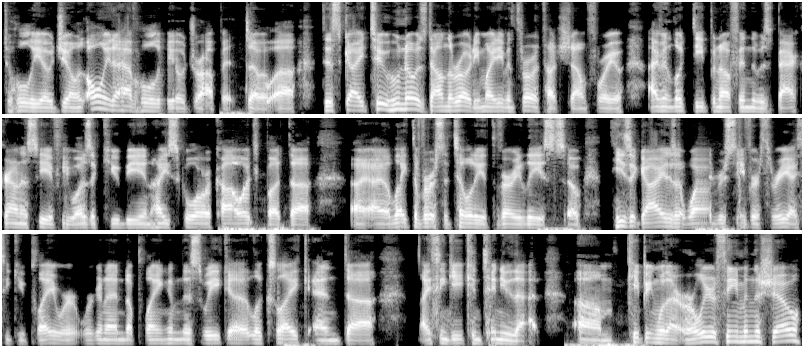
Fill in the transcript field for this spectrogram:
to Julio Jones, only to have Julio drop it? So, uh, this guy, too, who knows down the road, he might even throw a touchdown for you. I haven't looked deep enough into his background to see if he was a QB in high school or college, but uh, I, I, like the versatility at the very least. So, he's a guy as a wide receiver three. I think you play. We're, we're going to end up playing him this week, uh, it looks like. And, uh, I think he continue that. Um, keeping with our earlier theme in the show,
